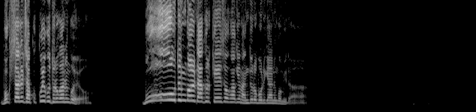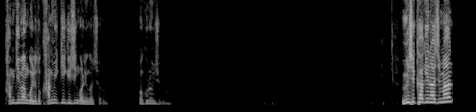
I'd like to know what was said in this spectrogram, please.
목사를 잡고 끌고 들어가는 거예요. 모든 걸 다 그렇게 해석하게 만들어 버리게 하는 겁니다. 감기만 걸려도 감기 귀신 걸린 것처럼 뭐 그런 식으로 의식하긴 하지만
